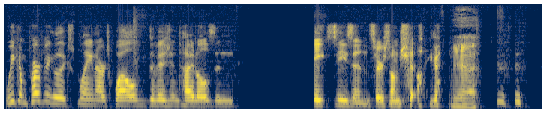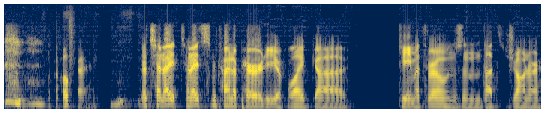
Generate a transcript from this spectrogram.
We can perfectly explain our 12 division titles in eight seasons or some shit like that." Yeah. Okay. Uh, tonight, tonight's some kind of parody of like uh, Game of Thrones and that genre.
